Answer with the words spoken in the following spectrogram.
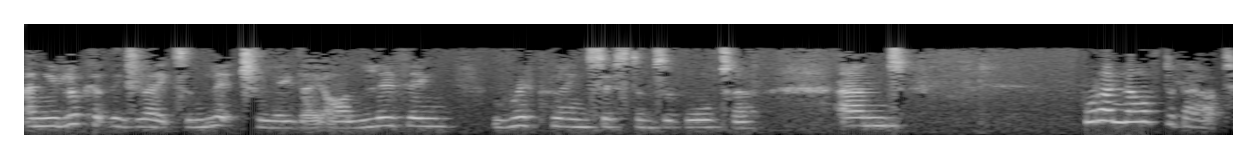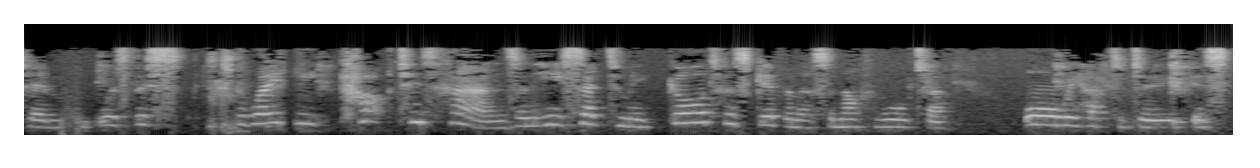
And you look at these lakes and literally they are living, rippling systems of water. And what I loved about him was this, the way he cupped his hands and he said to me, God has given us enough water. All we have to do is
